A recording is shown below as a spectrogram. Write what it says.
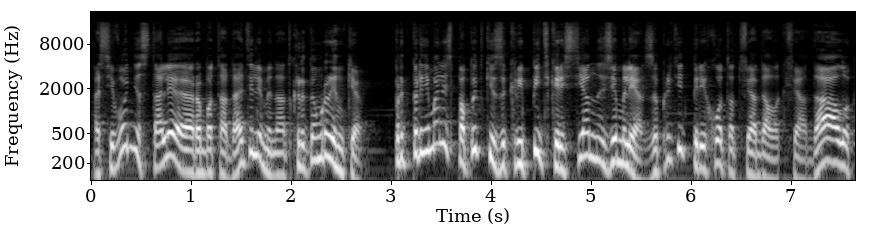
а сегодня стали работодателями на открытом рынке. Предпринимались попытки закрепить крестьян на земле, запретить переход от феодала к феодалу,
